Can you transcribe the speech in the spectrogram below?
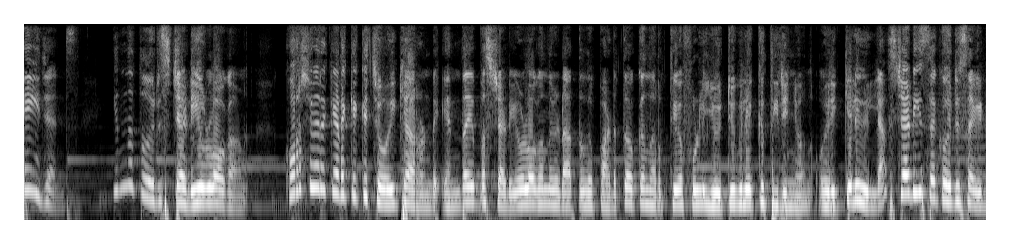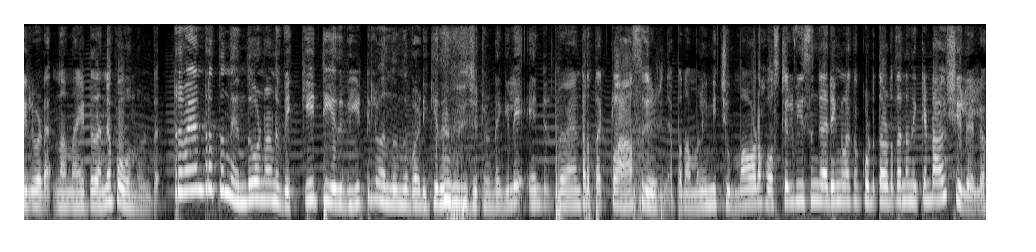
ഹേയ് ജെൻസ് ഇന്നത്തെ ഒരു സ്റ്റഡി വ്ളോഗാണ് കുറച്ച് പേരൊക്കെ ഇടയ്ക്കൊക്കെ ചോദിക്കാറുണ്ട് എന്താ ഇപ്പൊ സ്റ്റഡി വ്ളോഗ് ഒന്നും ഇടാത്തത്? പഠിത്തമൊക്കെ നിർത്തിയോ? ഫുൾ യൂട്യൂബിലേക്ക് തിരിഞ്ഞു വന്നു ഒരിക്കലും ഇല്ല. സ്റ്റഡീസ് ഒക്കെ ഒരു സൈഡിലൂടെ നന്നായിട്ട് തന്നെ പോകുന്നുണ്ട്. ട്രിവാൻഡ്രത്ത് നിന്ന് എന്തുകൊണ്ടാണ് വെക്കേറ്റ് ചെയ്ത് വീട്ടിൽ വന്ന് പഠിക്കുന്നതെന്ന് വെച്ചിട്ടുണ്ടെങ്കിൽ എന്റെ ട്രിവാൻഡ്രത്തെ ക്ലാസ് കഴിഞ്ഞു. അപ്പൊ നമ്മൾ ഇനി ചുമ്മാ അവിടെ ഹോസ്റ്റൽ ഫീസും കാര്യങ്ങളൊക്കെ കൊടുത്ത് അവിടെ തന്നെ നിൽക്കേണ്ട ആവശ്യമില്ലല്ലോ.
